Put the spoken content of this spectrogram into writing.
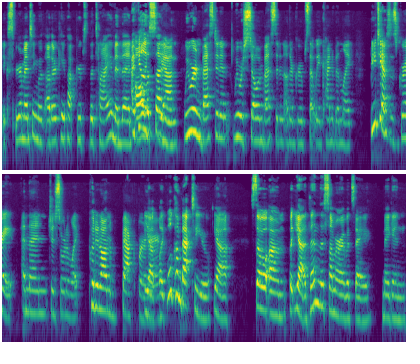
experimenting with other K-pop groups at the time and then all like of a sudden yeah, we were invested in we were so invested in other groups that we had kind of been like BTS is great and then just sort of like put it on the back burner. yeah, like we'll come back to you. Yeah. So um but yeah, then this summer I would say Megan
